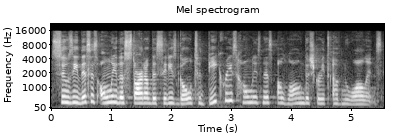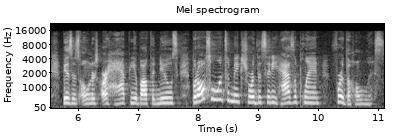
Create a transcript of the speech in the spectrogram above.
Susie, this is only the start of the city's goal to decrease homelessness along the streets of New Orleans. Business owners are happy about the news, but also want to make sure the city has a plan for the homeless.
